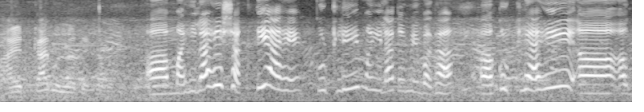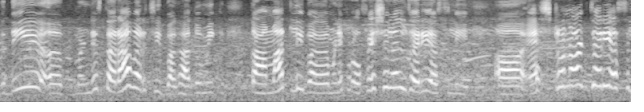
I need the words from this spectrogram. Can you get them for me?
आहेत काय बोलणार महिला ही शक्ती आहे कुठलीही महिला तुम्ही बघा कुठल्याही अगदी म्हणजे स्तरावरची बघा तुम्ही कामातली बघा म्हणजे प्रोफेशनल जरी असली ॲस्ट्रॉनॉट जरी असली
